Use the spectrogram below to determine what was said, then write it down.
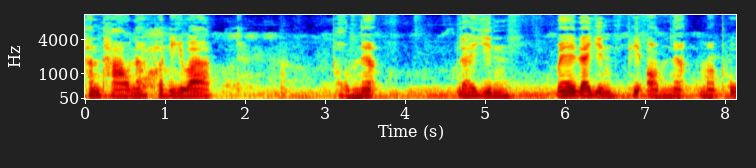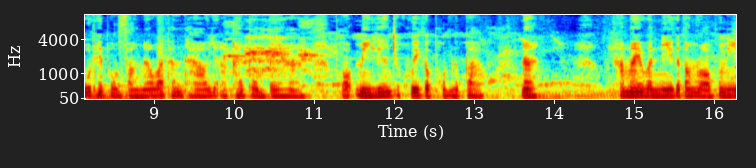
ท่านเท้านะ พอดีว่า ผมเนี่ยได้ยิน ไม่ได้ได้ยินพี่อ๋อมเนี่ยมาพูดให้ผมฟังนะว่าท่านเท้าอยากให้ผมไปหา เพราะมีเรื่องจะคุยกับผมหรือเปล่านะ ถ้าไม่วันนี้ก็ต้องรอพรุ่งนี้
